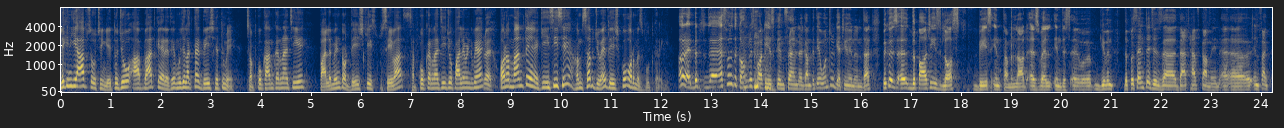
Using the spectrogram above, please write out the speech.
लेकिन ये आप सोचेंगे। तो जो आप बात कह रहे थे, मुझे लगता है देश हित में सबको काम करना चाहिए पार्लियामेंट और देश की सेवा सबको करना चाहिए जो पार्लियामेंट में है Right. और हम मानते हैं कि इसी से हम सब जो है देश को और मज़बूत करेंगे All right, but uh, as far as the Congress party is concerned, uh, Gampati, I want to get you in on that because uh, the party's lost base in Tamil Nadu as well in this, uh, given the percentages uh, that have come in. Uh, uh, in fact,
